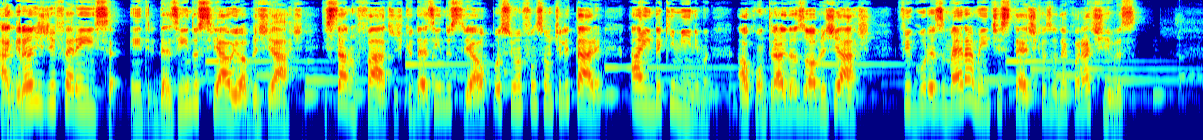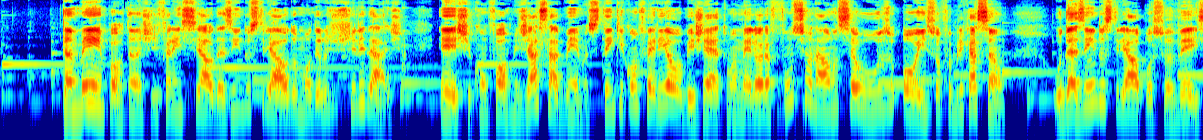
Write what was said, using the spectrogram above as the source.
A grande diferença entre desenho industrial e obras de arte está no fato de que o desenho industrial possui uma função utilitária, ainda que mínima, ao contrário das obras de arte, figuras meramente estéticas ou decorativas. Também é importante diferenciar o desenho industrial do modelo de utilidade. Este, conforme já sabemos, tem que conferir ao objeto uma melhora funcional no seu uso ou em sua fabricação. O desenho industrial, por sua vez,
